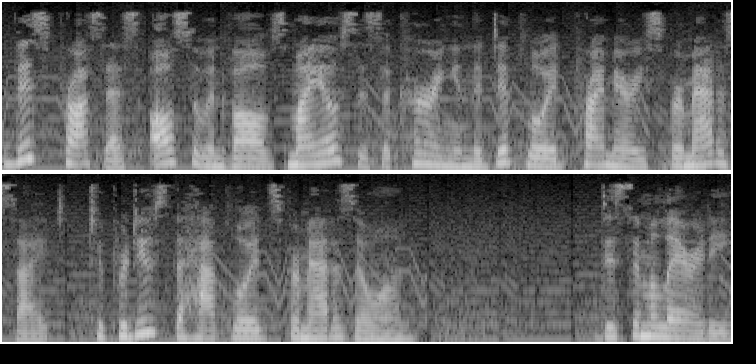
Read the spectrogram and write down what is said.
This process also involves meiosis occurring in the diploid primary spermatocyte to produce the haploid spermatozoon. Dissimilarity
